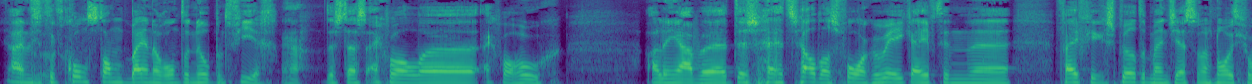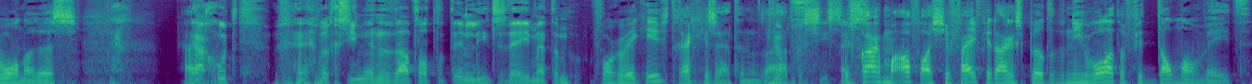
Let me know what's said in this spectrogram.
Ja, en die zit ook constant bijna rond de 0.4. Ja. Dus dat is echt wel, eh, echt wel hoog. Alleen ja, we, het is hetzelfde als vorige week. Hij heeft in eh, vijf keer gespeeld in Manchester nog nooit gewonnen. Dus Ja, goed. We hebben gezien inderdaad wat het in Leeds deed met hem. vorige week heeft hij het recht gezet inderdaad. Ja, precies. Ik vraag me af, als je vijf keer daar gespeeld hebt en niet gewonnen hebt, of je het dan dan weet.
